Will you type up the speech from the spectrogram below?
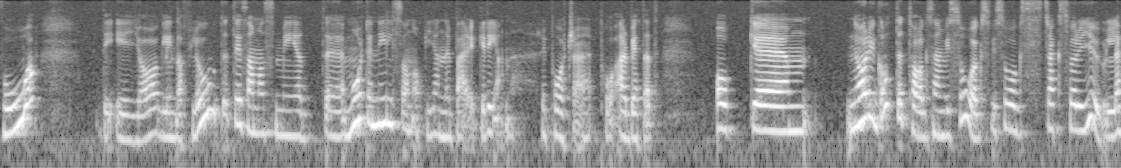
två. Det är jag, Linda Flod, tillsammans med eh, Mårten Nilsson och Jenny Berggren, reportrar på Arbetet. Och eh, nu har det gått ett tag sedan vi sågs. Vi sågs strax före jul. Eh,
